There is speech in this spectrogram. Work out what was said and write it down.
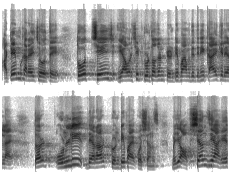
अटेम्प्ट करायचे होते. तो चेंज यावर्षी टू थाउजंड ट्वेंटी फायमध्ये त्यांनी काय केलेला आहे? तर only there are twenty five questions म्हणजे ऑप्शन्स जे आहेत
